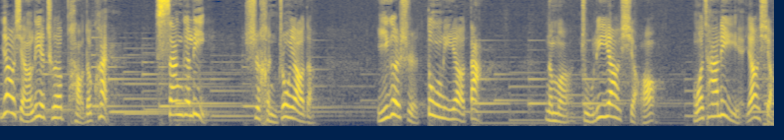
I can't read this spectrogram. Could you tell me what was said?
要想列车跑得快，三个力是很重要的，一个是动力要大，那么阻力要小，摩擦力也要小。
